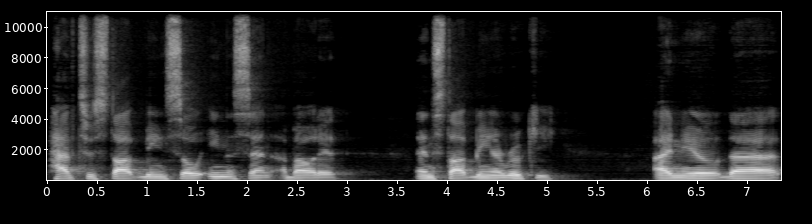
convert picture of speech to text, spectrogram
have to stop being so innocent about it and stop being a rookie. I knew that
